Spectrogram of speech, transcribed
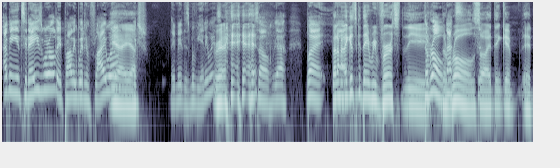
I mean, in today's world, it probably wouldn't fly well. Yeah, yeah. Which they made this movie anyways. Right. So yeah, But But I mean, uh, I guess they reversed the The role, the roles, so I think it it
